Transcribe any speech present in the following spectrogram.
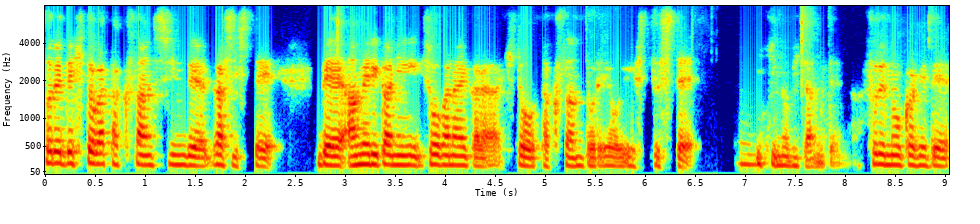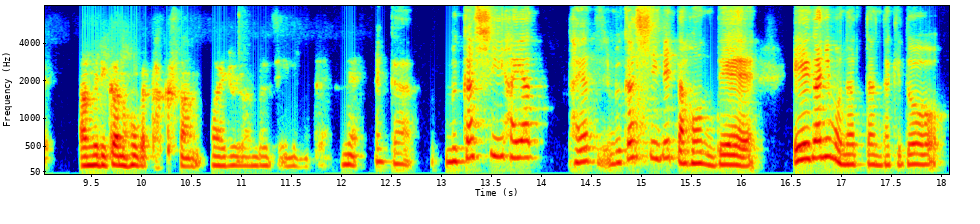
それで人がたくさん死んで餓死して、で、アメリカにしょうがないから人をたくさん奴隷を輸出してうん生き延びたみたいな。それのおかげでアメリカの方がたくさんアイルランド人いるみたいなね。なんか昔流行って昔出た本で映画にもなったんだけど、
